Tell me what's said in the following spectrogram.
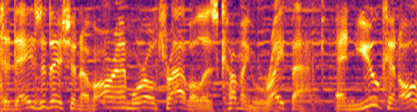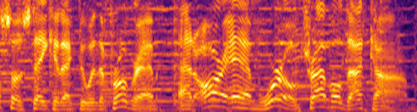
Today's edition of RM World Travel is coming right back, and you can also stay connected with the program at rmworldtravel.com.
